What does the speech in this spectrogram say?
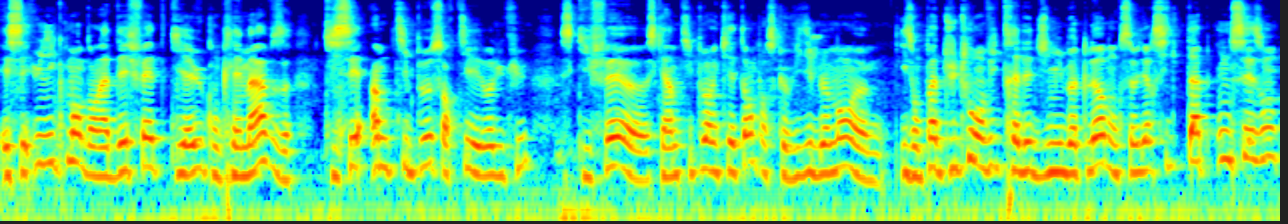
et c'est uniquement dans la défaite qu'il y a eu contre les Mavs qui s'est un petit peu sorti les doigts du cul ce qui fait euh, ce qui est un petit peu inquiétant parce que visiblement euh, ils n'ont pas du tout envie de trader Jimmy Butler. Donc ça veut dire si tu tapes une saison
